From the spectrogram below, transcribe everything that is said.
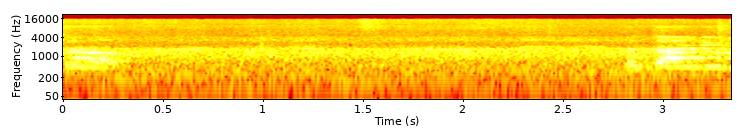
तो पता नहीं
